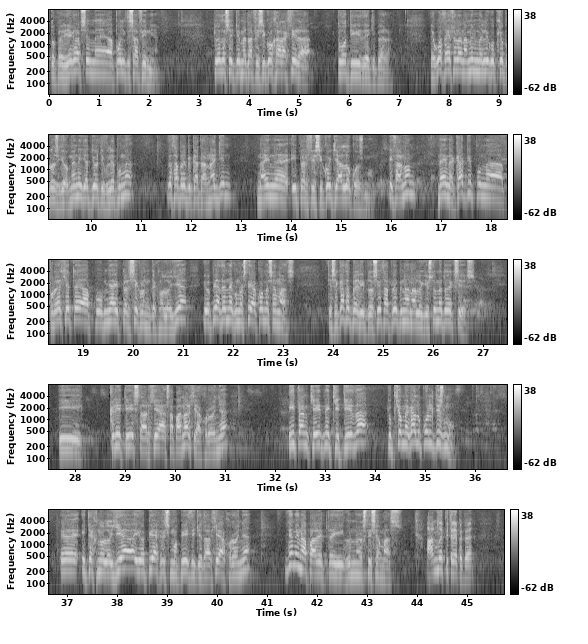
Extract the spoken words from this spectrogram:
το περιέγραψε με απόλυτη σαφήνεια του έδωσε και μεταφυσικό χαρακτήρα του ό,τι είδε εκεί πέρα. Εγώ θα ήθελα να μείνουμε λίγο πιο προσγειωμένοι γιατί ό,τι βλέπουμε δεν θα πρέπει κατά ανάγκη να είναι υπερφυσικό και αλόκοσμο. Πιθανόν να είναι κάτι που να προέρχεται από μια υπερσύγχρονη τεχνολογία η οποία δεν είναι γνωστή ακόμα σε εμάς. Και σε κάθε περίπτωση θα πρέπει να αναλογιστούμε το εξής. Η Κρήτη στα, αρχαία, στα πανάρχια χρόνια ήταν και είναι κοιτίδα του πιο μεγάλου πολιτισμού. Ε, η τεχνολογία η οποία χρησιμοποιήθηκε τα αρχαία χρόνια δεν είναι απαραίτητα η γνωστή σε εμάς. Αν μου επιτρέπετε,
